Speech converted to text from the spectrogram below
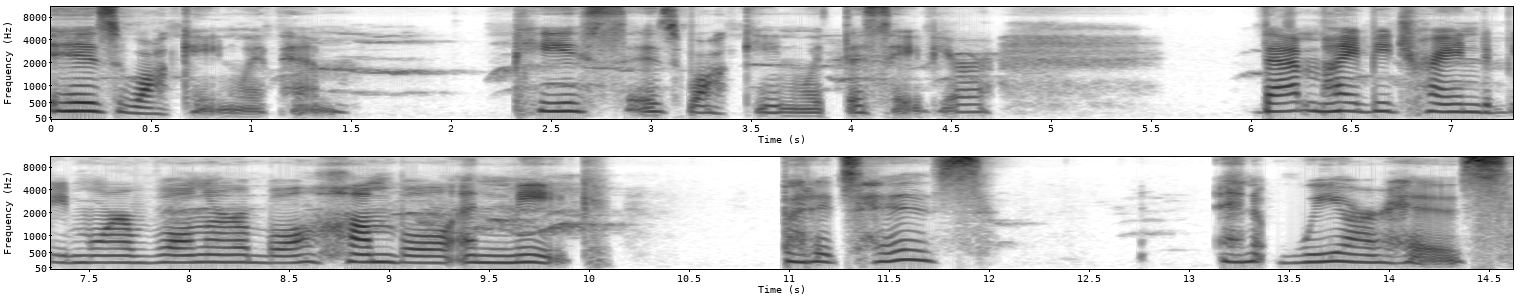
is walking with Him. Peace is walking with the Savior. That might be trying to be more vulnerable, humble, and meek, but it's His. And we are His.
